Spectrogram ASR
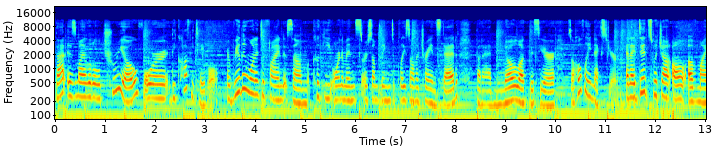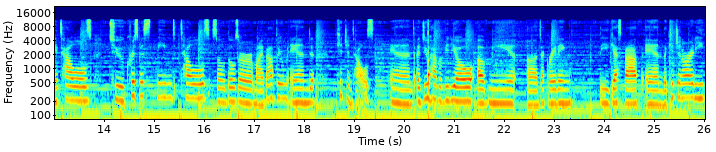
that is my little trio for the coffee table. I really wanted to find some cookie ornaments or something to place on the tray instead, but I had no luck this year, so hopefully next year. And I did switch out all of my towels to Christmas themed towels, so those are my bathroom and kitchen towels. And I do have a video of me uh, decorating the guest bath and the kitchen already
